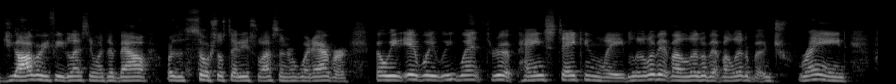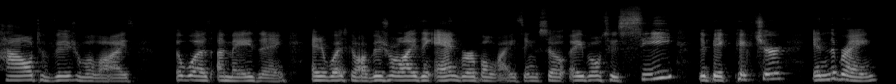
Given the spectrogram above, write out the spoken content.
geography lesson was about or the social studies lesson or whatever. But we, it, we, we went through it painstakingly, little bit by little bit by little bit, and trained how to visualize. It was amazing. And it was called visualizing and verbalizing. So able to see the big picture in the brain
